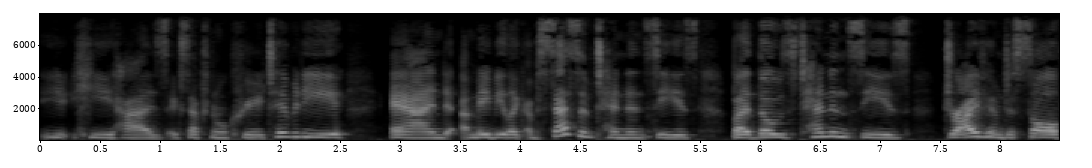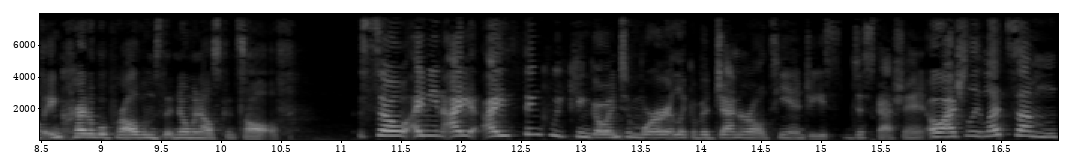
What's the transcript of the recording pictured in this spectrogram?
he has exceptional creativity and maybe like obsessive tendencies, but those tendencies drive him to solve incredible problems that no one else can solve. So, I mean, I I think we can go into more like of a general TNG discussion. Oh, actually, let's um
